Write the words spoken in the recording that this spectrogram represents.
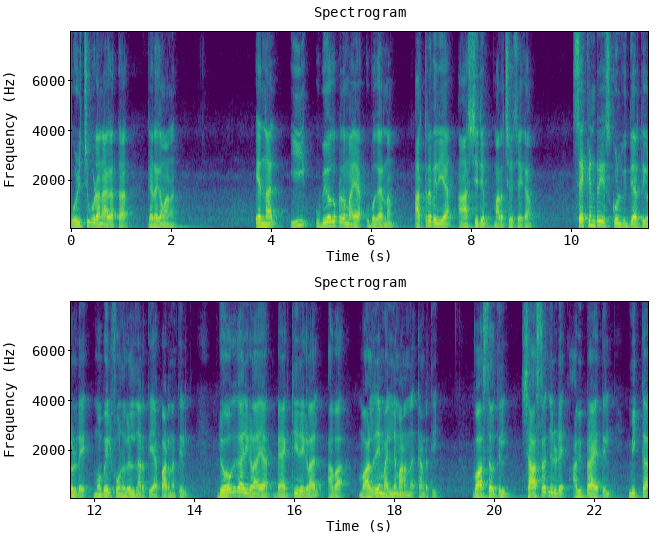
ഒഴിച്ചുകൂടാനാകാത്ത ഘടകമാണ്. എന്നാൽ ഈ ഉപയോഗപ്രദമായ ഉപകരണം അത്ര വലിയ ആശ്ചര്യം മറച്ചു വച്ചേക്കാം. സെക്കൻഡറി സ്കൂൾ വിദ്യാർത്ഥികളുടെ മൊബൈൽ ഫോണുകളിൽ നടത്തിയ പഠനത്തിൽ രോഗകാരികളായ ബാക്ടീരിയകളാൽ അവ വളരെ മലിനമാണെന്ന് കണ്ടെത്തി. വാസ്തവത്തിൽ ശാസ്ത്രജ്ഞരുടെ അഭിപ്രായത്തിൽ മിക്ക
